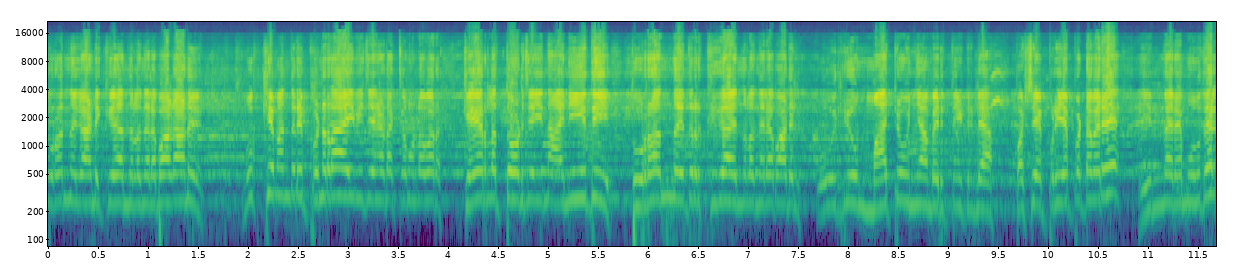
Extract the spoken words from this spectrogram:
തുറന്നു കാണിക്കുക എന്നുള്ള നിലപാടാണ്. മുഖ്യമന്ത്രി പിണറായി വിജയൻ അടക്കമുള്ളവർ കേരളത്തോട് ചെയ്യുന്ന അനീതി തുറന്ന് എതിർക്കുക എന്നുള്ള നിലപാടിൽ ഒരു മാറ്റവും ഞാൻ വരുത്തിയിട്ടില്ല. പക്ഷേ പ്രിയപ്പെട്ടവരെ ഇന്നലെ മുതൽ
